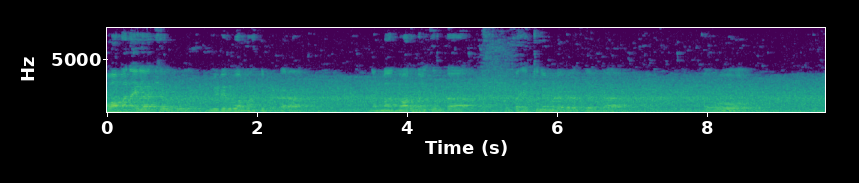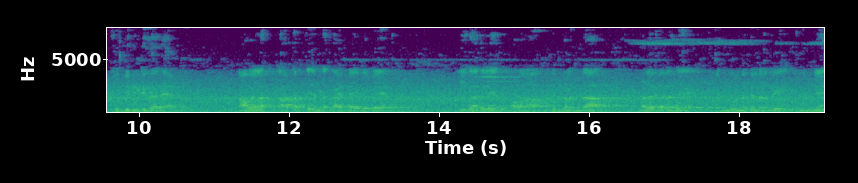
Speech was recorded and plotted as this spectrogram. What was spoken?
ಹವಾಮಾನ ಇಲಾಖೆಯವರು ನೀಡಿರುವ ಮಾಹಿತಿ ಪ್ರಕಾರ ನಮ್ಮ ನಾರ್ಮಲ್ಗಿಂತ ಸ್ವಲ್ಪ ಹೆಚ್ಚಿನ ಮಳೆ ಬರುತ್ತೆ ಅಂತ ಅವರು ಸುದ್ದಿ ನೀಡಿದ್ದಾರೆ. ನಾವೆಲ್ಲ ಕಾತರತೆಯಿಂದ ಕಾಯ್ತಾ ಇದ್ದೇವೆ. ಈಗಾಗಲೇ ಭಾಳ ದಿನಗಳಿಂದ ಮಳೆ ಬರದೆ ಬೆಂಗಳೂರು ನಗರದಲ್ಲಿ ನಿನ್ನೆ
